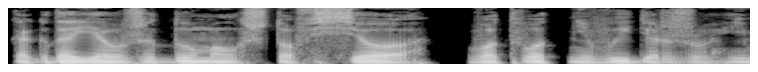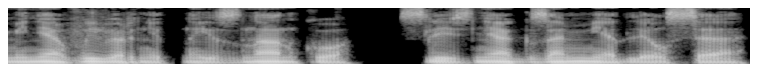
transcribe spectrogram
Когда я уже думал, что все, вот-вот не выдержу и меня вывернет наизнанку, слизняк замедлился.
